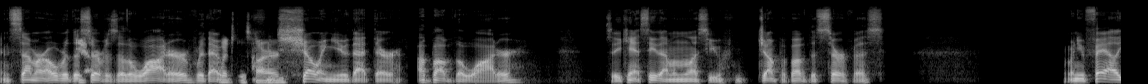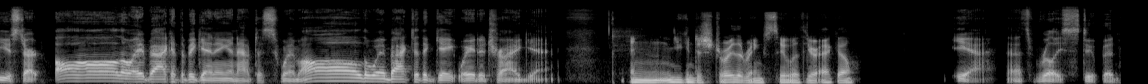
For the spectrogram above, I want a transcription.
And some are over the Yeah. surface of the water without Which is hard. showing you that they're above the water. So you can't see them unless you jump above the surface. When you fail, you start all the way back at the beginning and have to swim all the way back to the gateway to try again. And you can destroy the rings too with your echo. Yeah, that's really stupid.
